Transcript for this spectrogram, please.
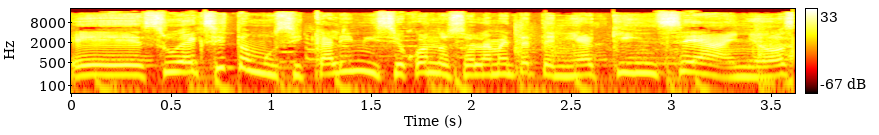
eh, su éxito musical inició cuando solamente tenía 15 años,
